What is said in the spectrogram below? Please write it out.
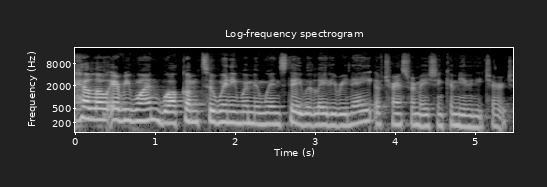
hello everyone. Welcome to Winning Women Wednesday with Lady Renee of Transformation Community Church.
